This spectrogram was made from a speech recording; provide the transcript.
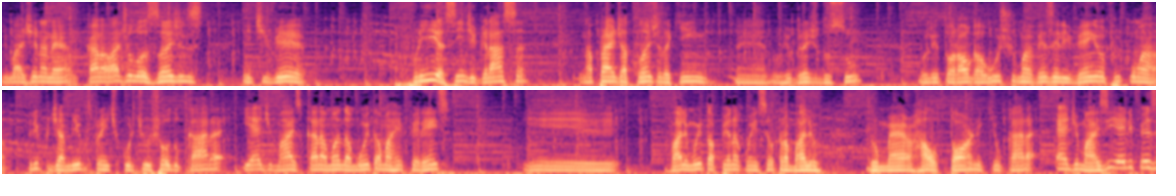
imagina, né? O cara lá de Los Angeles, a gente vê fria, assim, de graça. na praia de Atlântida, aqui em, é, no Rio Grande do Sul, no litoral gaúcho. Uma vez ele veio, eu fui com uma trip de amigos pra gente curtir o show do cara e é demais. O cara manda muito, é uma referência e vale muito a pena conhecer o trabalho do Mayor Hawthorne, que o cara é demais. E ele fez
